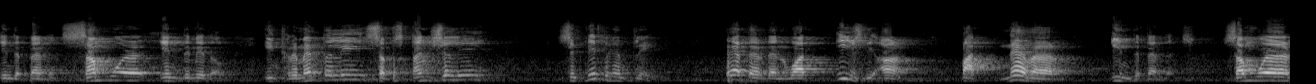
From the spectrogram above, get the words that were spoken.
independence, somewhere in the middle, incrementally, substantially, significantly better than what is the ARMM, but never independence. Somewhere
